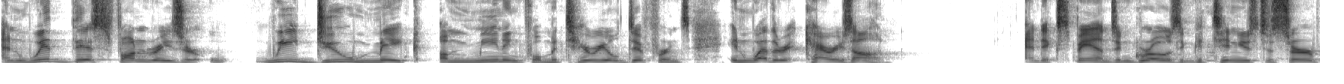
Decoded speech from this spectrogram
And with this fundraiser, we do make a meaningful material difference in whether it carries on and expands and grows and continues to serve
